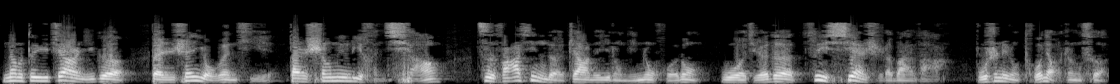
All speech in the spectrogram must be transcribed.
那么，对于这样一个本身有问题，但是生命力很强。自发性的这样的一种民众活动，我觉得最现实的办法不是那种鸵鸟政策，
